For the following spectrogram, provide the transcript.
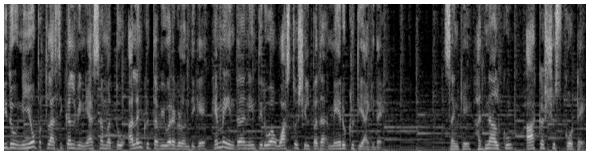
ಇದು ನಿಯೋಪ ಕ್ಲಾಸಿಕಲ್ ವಿನ್ಯಾಸ ಮತ್ತು ಅಲಂಕೃತ ವಿವರಗಳೊಂದಿಗೆ ಹೆಮ್ಮೆಯಿಂದ ನಿಂತಿರುವ ವಾಸ್ತುಶಿಲ್ಪದ ಮೇರುಕೃತಿಯಾಗಿದೆ. ಸಂಖ್ಯೆ ಹದಿನಾಲ್ಕು ಆಕರ್ಷುಸ್ ಕೋಟೆ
